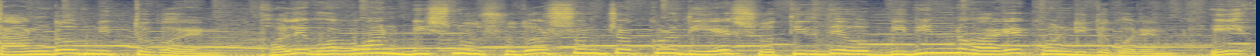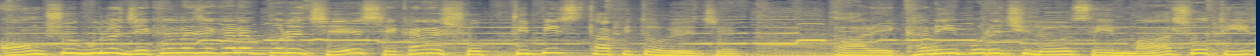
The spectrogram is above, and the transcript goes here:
তাণ্ডব নৃত্য করেন। ফলে ভগবান বিষ্ণু সুদর্শন চক্র দিয়ে সতীর দেহ বিভিন্ন ভাগে খণ্ডিত করেন। এই অংশগুলো যেখানে যেখানে পড়েছে, সেখানে শক্তিপীঠ স্থাপিত হয়েছে। আর এখানেই পড়েছিল সেই মা সতীর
